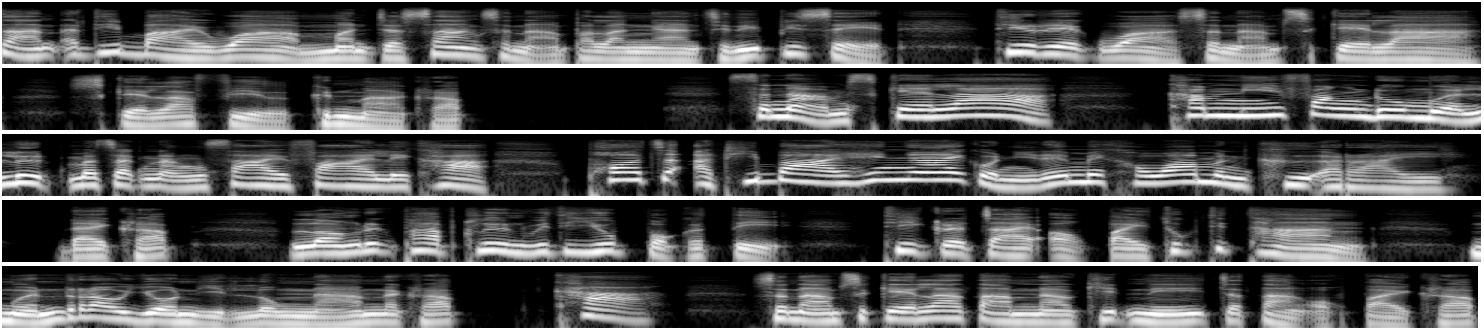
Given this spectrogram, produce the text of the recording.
สารอธิบายว่ามันจะสร้างสนามพลังงานชนิดพิเศษ ที่เรียกว่าสนามสเกลาสเกลาฟิลขึ้นมาครับ สนามสเกล่าคำนี้ฟังดูเหมือนหลุดมาจากหนังไซไฟเลยค่ะ พอจะอธิบายให้ง่ายกว่านี้ได้ไหมคะว่ามันคืออะไร ได้ครับ ลองนึกภาพคลื่นวิทยุปกติ ที่กระจายออกไปทุกทิศทาง เหมือนเราโยนหินลงน้ำนะครับ ค่ะ สนามสเกลาตามแนวคิดนี้จะต่างออกไปครับ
